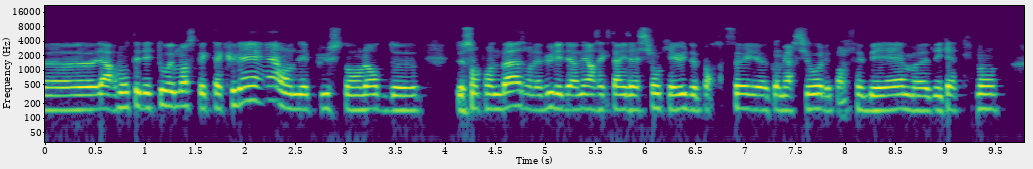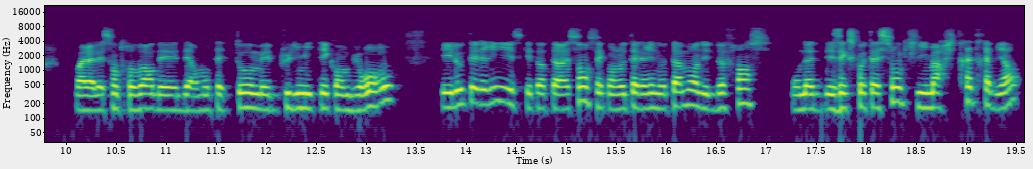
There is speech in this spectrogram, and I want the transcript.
euh, la remontée des taux est moins spectaculaire. On est plus dans l'ordre de, de 100 points de base. On l'a vu les dernières externalisations qu'il y a eu de portefeuilles euh, commerciaux, les portefeuilles BM, euh, Decathlon. Voilà, laisse entrevoir des, des remontées de taux, mais plus limitées qu'en bureau. Et l'hôtellerie, ce qui est intéressant, c'est qu'en hôtellerie, notamment en Ile-de-France, on a des exploitations qui marchent très très bien,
